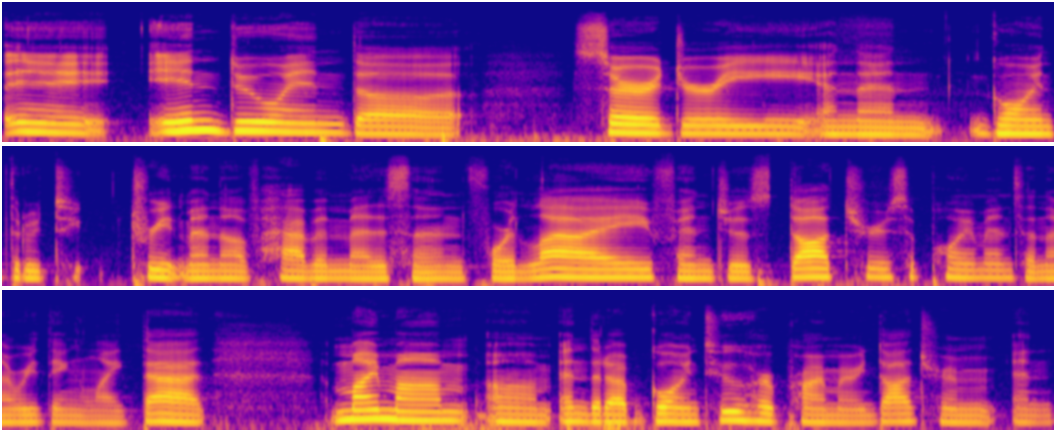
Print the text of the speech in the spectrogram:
in doing the surgery and then going through t- treatment of having medicine for life and just doctor's appointments and everything like that my mom um, ended up going to her primary doctor and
